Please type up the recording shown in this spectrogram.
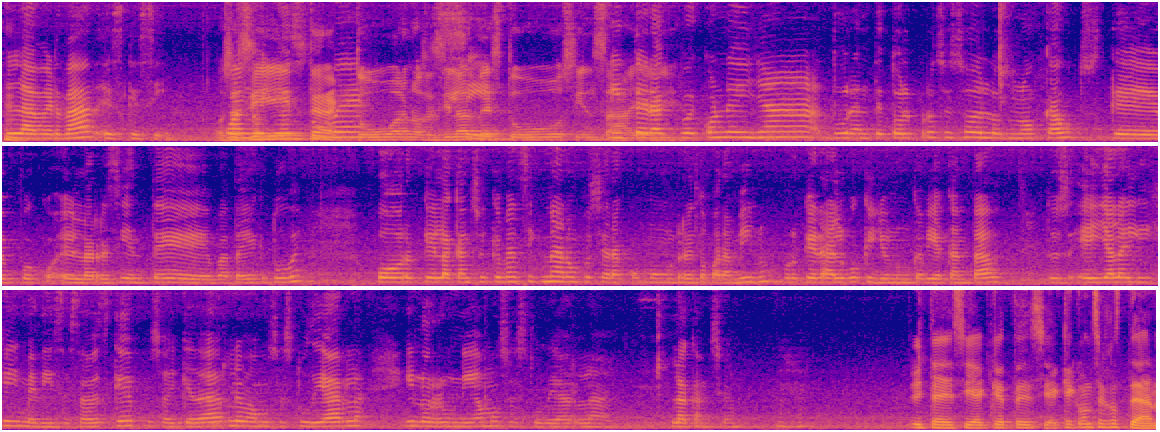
La verdad es que sí. O sea, sí interactúa, no sé si la ves tú, si ensayas. Interactué con ella durante todo el proceso de los knockouts, que fue la reciente batalla que tuve porque la canción que me asignaron pues era como un reto para mí, ¿no? Porque era algo que yo nunca había cantado. Entonces ella la elige y me dice, ¿sabes qué? Pues hay que darle, vamos a estudiarla. Y nos reuníamos a estudiar la, la canción. Y te decía, ¿qué te decía? ¿Qué consejos te dan?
